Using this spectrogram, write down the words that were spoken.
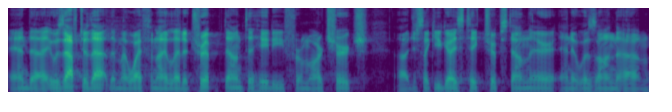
And uh, it was after that that my wife and I led a trip down to Haiti from our church uh, just like you guys take trips down there. And it was on, um,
